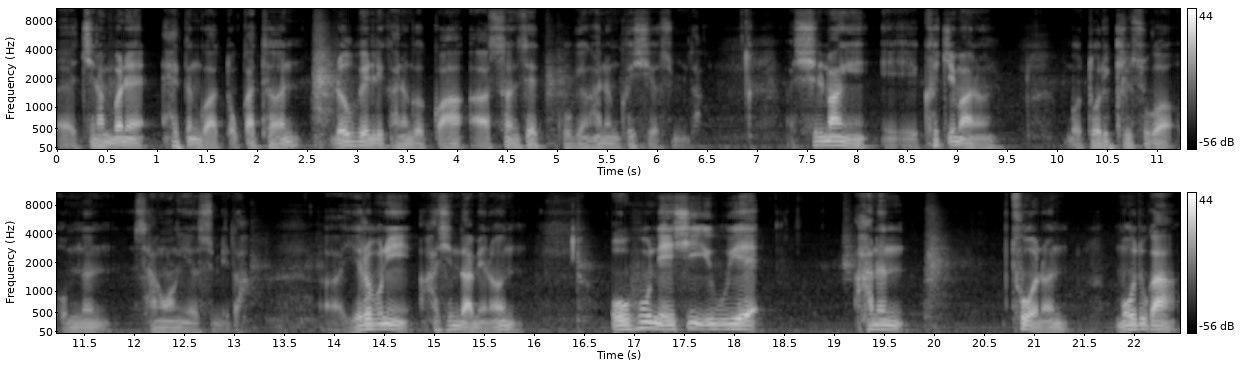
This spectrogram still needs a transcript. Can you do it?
에, 지난번에 했던 것과 똑같은 러브밸리 가는 것과 아, 선셋 구경하는 것이었습니다. 실망이 이, 컸지만은 뭐 돌이킬 수가 없는 상황이었습니다. 아, 여러분이 하신다면은 오후 4시 이후에 하는 투어는 모두가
